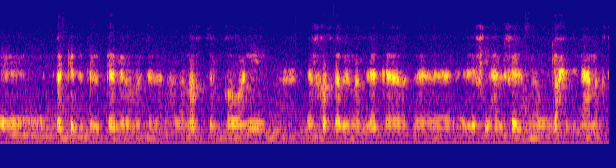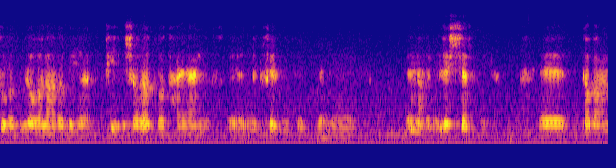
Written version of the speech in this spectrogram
آه، ركزت الكاميرا مثلا على نص القوانين الخاصة بالمملكة اللي فيها الفيلم ونلاحظ إنها مكتوبة باللغة العربية. في إشارات واضحة يعني في الفيلم في آه، للشرق آه، طبعا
